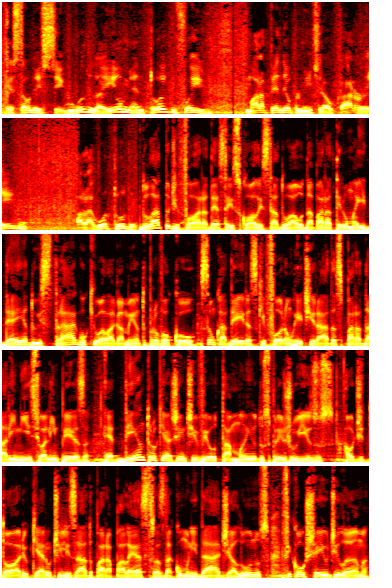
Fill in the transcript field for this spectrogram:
A questão de segundos aí aumentou que foi mal a pena deu para mim tirar o carro aí alagou tudo. Do lado de fora desta escola estadual dá para ter uma ideia do estrago que o alagamento provocou. São cadeiras que foram retiradas para dar início à limpeza. É dentro que a gente vê o tamanho dos prejuízos. Auditório que era utilizado para palestras da comunidade e alunos ficou cheio de lama.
